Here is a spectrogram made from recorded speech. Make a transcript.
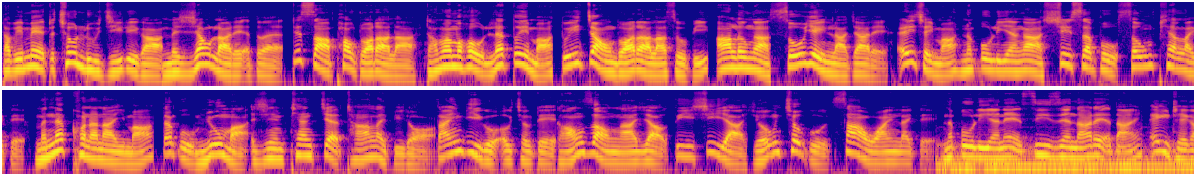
ဒါပေမဲ့တချို့လူကြီးတွေကမရောက်လာတဲ့အတွက်တစ္ဆာဖောက်သွားတာလားဒါမှမဟုတ်လက်သွေးမှာသွေးကြောင်သွားတာလားဆိုပြီးအားလုံးကစိုးရိမ်လာကြတယ်အဲ့ဒီချိန်မှာနပိုလီယန်ကရှေ့ဆက်ဖို့ဆုံးဖြတ်လိုက်တယ်မနက်9နာရီမှာတပ်ကိုမြို့မှာအရင်ဖြန့်ကျက်ထားလိုက်ပြီးတော့တိုင်းပြည်ကိုအုပ်ချုပ်တဲ့ခေါင်းဆောင်9ယောက်တီရှိရာရုံးချုပ်ကိုစဝိုင်းလိုက်တယ်နပိုလီယန်နဲ့စီစဉ်ထားတဲ့အတိုင်းအဲ့ဒီထဲက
